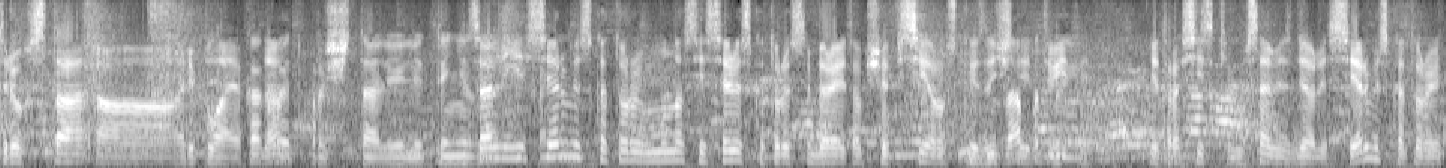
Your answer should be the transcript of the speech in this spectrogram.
300 э, реплаев. Как да? вы это просчитали? Или ты не Специально есть сервис, который, у нас есть сервис, который собирает вообще все русскоязычные Западные? твиты. Нет, российские. Мы сами сделали сервис, который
